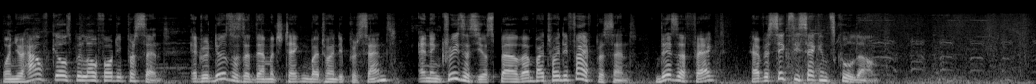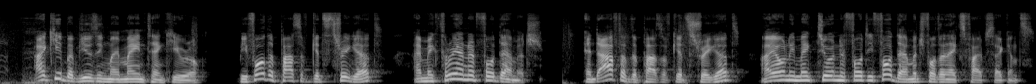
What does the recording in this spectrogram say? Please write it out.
when your health goes below 40%. It reduces the damage taken by 20% and increases your spell vamp by 25%. This effect have a 60 seconds cooldown. I keep abusing my main tank hero. Before the passive gets triggered, I make 304 damage. And after the passive gets triggered, I only make 244 damage for the next 5 seconds.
